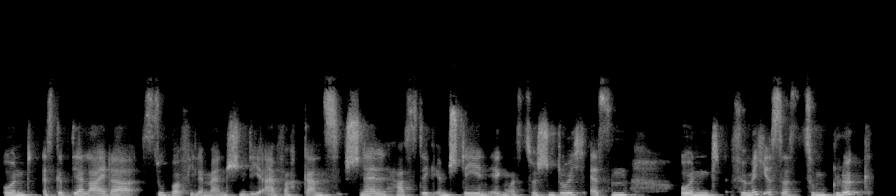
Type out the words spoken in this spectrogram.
Und es gibt ja leider super viele Menschen, die einfach ganz schnell, hastig im Stehen irgendwas zwischendurch essen und für mich ist das zum Glück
